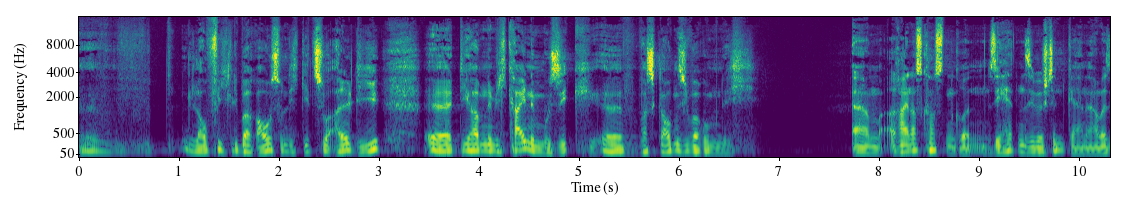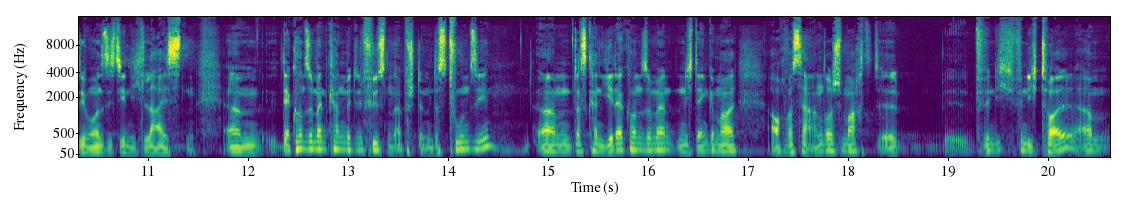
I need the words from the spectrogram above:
äh, laufe ich lieber raus und ich gehe zu Aldi. Die haben nämlich keine Musik. Was glauben Sie, warum nicht? Ähm, rein aus Kostengründen. Sie hätten sie bestimmt gerne, aber sie wollen sich die nicht leisten. Ähm, der Konsument kann mit den Füßen abstimmen. Das tun sie. Ähm, das kann jeder Konsument. Und ich denke mal, auch was Herr Androsch macht, äh, finde ich, finde ich toll. Ähm,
